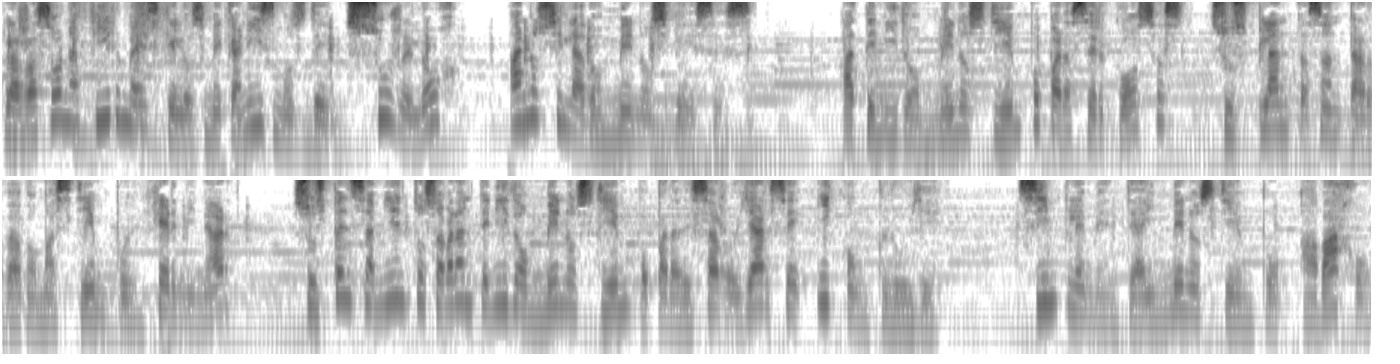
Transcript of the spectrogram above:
La razón afirma es que los mecanismos de su reloj han oscilado menos veces. Ha tenido menos tiempo para hacer cosas, sus plantas han tardado más tiempo en germinar, sus pensamientos habrán tenido menos tiempo para desarrollarse y concluye. Simplemente hay menos tiempo abajo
